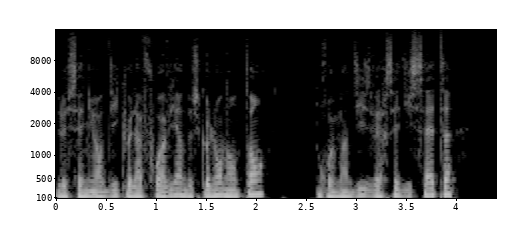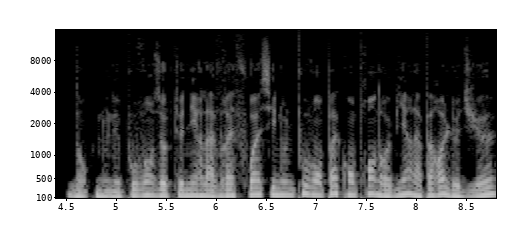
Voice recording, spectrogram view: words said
Le Seigneur dit que la foi vient de ce que l'on entend. Romains 10, verset 17. Donc nous ne pouvons obtenir la vraie foi si nous ne pouvons pas comprendre bien la parole de Dieu.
